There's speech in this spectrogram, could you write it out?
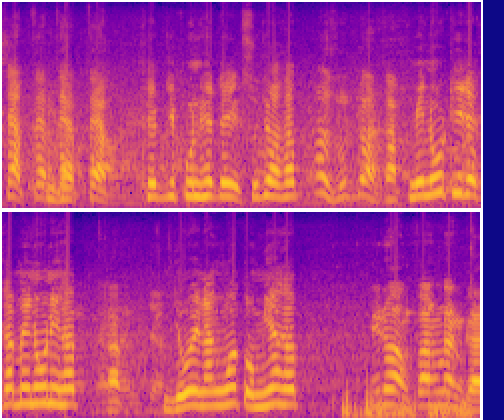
แซ่บแซ่บแซ่บแซ่บเชฟญี่ปุ่นเฮ็ดได้สุดยอดครับ เออสุดยอดครับ เมนูที่เด็ดครับเมนูนี้ครับครับโยยนางงัวตัวเมียครับ พี่น้องฟังนั่นก็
